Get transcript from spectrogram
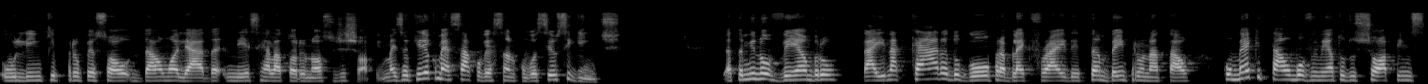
o link para o pessoal dar uma olhada nesse relatório nosso de shopping. Mas eu queria começar conversando com você o seguinte, já estamos em novembro, está aí na cara do gol para Black Friday, também para o Natal. Como é que está o movimento dos shoppings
